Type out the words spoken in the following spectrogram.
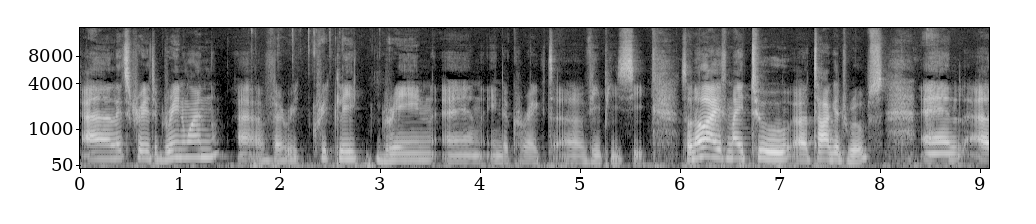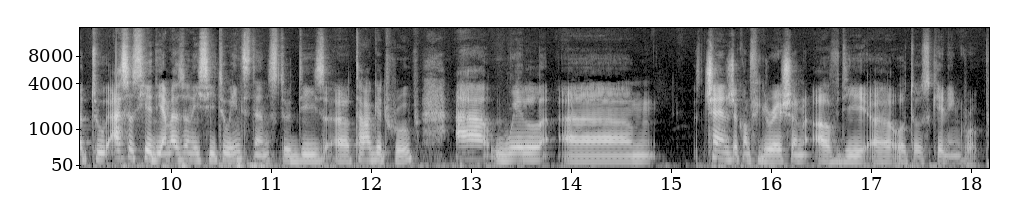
Uh, let's create a green one uh, very quickly, green and in the correct VPC. So now I have my two target groups and to associate the Amazon EC2 instance to this target group, I will um, change the configuration of the uh, auto scaling group.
